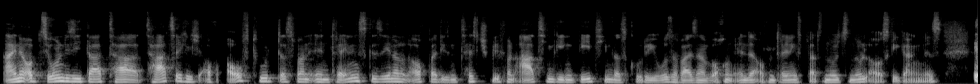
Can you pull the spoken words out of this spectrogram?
eine Option, die sich da ta tatsächlich auch auftut, dass man in den Trainings gesehen hat und auch bei diesem Testspiel von A-Team gegen B-Team, das kurioserweise am Wochenende auf dem Trainingsplatz 0 zu 0 ausgegangen ist.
